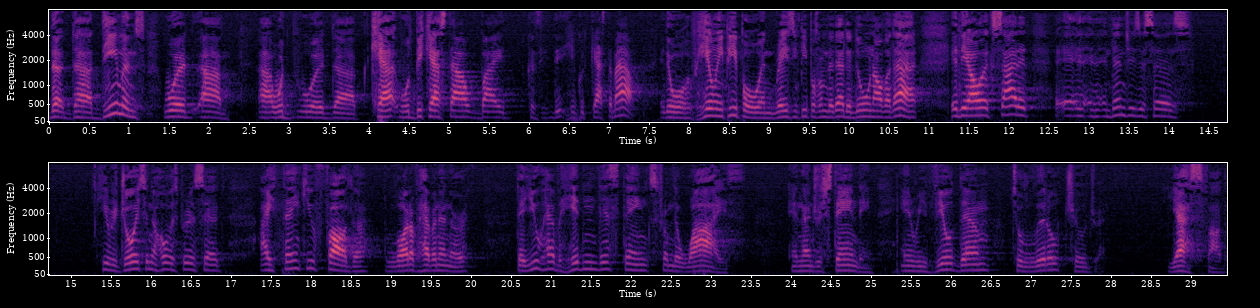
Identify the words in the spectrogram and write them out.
the, the demons would um, uh, would would uh, ca- would be cast out by because he, he, could cast them out. And they were healing people and raising people from the dead and doing all of that. And they all excited. And, and, and then Jesus says he rejoiced in the Holy Spirit and said I thank you Father Lord of heaven and earth that you have hidden these things from the wise and understanding and revealed them to little children. Yes, Father,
